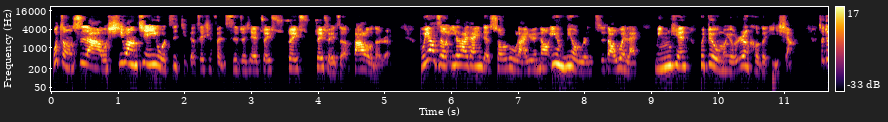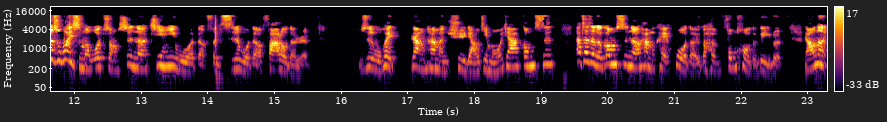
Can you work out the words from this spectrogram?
我总是啊，我希望建议我自己的这些粉丝、这些追追追随者、follow 的人，不要只有依赖单一的收入来源哦，因为没有人知道未来明天会对我们有任何的影响。这就是为什么我总是呢建议我的粉丝、我的 follow 的人。”就是我会让他们去了解某一家公司，那在这个公司呢，他们可以获得一个很丰厚的利润，然后呢，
